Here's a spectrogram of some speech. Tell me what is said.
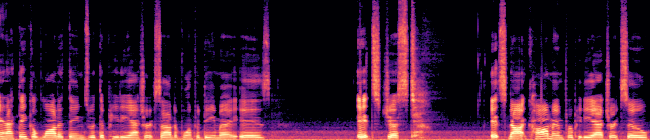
And I think a lot of things with the pediatric side of lymphedema is it's just it's not common for pediatrics, so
